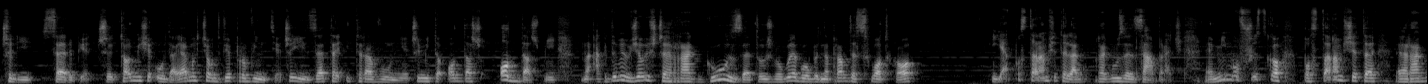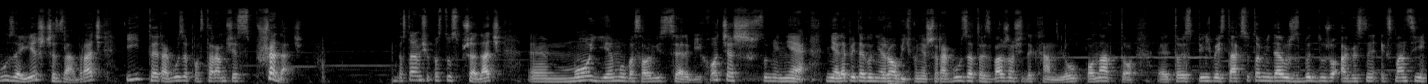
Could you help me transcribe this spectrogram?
czyli Serbię. Czy to mi się uda? Ja bym chciał dwie prowincje, czyli Zetę i Trawunię. Czy mi to oddasz? Oddasz mi. No a gdybym wziął jeszcze Raguzę, to już w ogóle byłoby naprawdę słodko. Ja postaram się tę lag- raguzę zabrać. E, Mimo wszystko postaram się tę raguzę jeszcze zabrać i tę raguzę postaram się sprzedać. Postaram się po prostu sprzedać e, mojemu wasalowi z Serbii, chociaż w sumie nie, nie, lepiej tego nie robić, ponieważ Raguza to jest ważny środek handlu, ponadto e, to jest 5 base taxu, to mi da już zbyt dużo agresywnej ekspansji e,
